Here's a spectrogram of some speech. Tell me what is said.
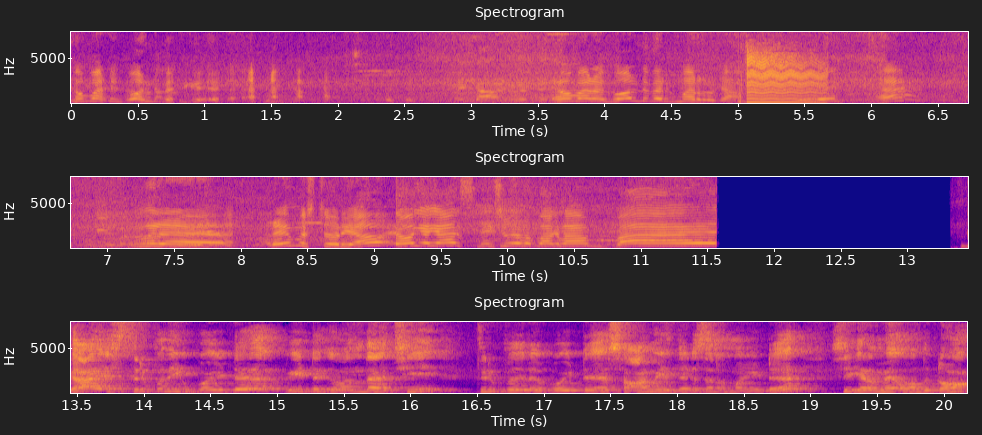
இவன் பாருங்க கோல்டு பெர்க் இவன் பாருங்க கோல்டு பெர்க் மாதிரி இருக்கான். இவர் ரேம ஸ்டோரியா? ஓகே காய்ஸ் நெக்ஸ்ட் வீடியோவில் பார்க்கலாம். பாய் காய்ஸ் திருப்பதிக்கு போயிட்டு வீட்டுக்கு வந்தாச்சு. திருப்பதியில் போயிட்டு சாமியை தரிசனம் பண்ணிட்டு சீக்கிரமே வந்துட்டோம்.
